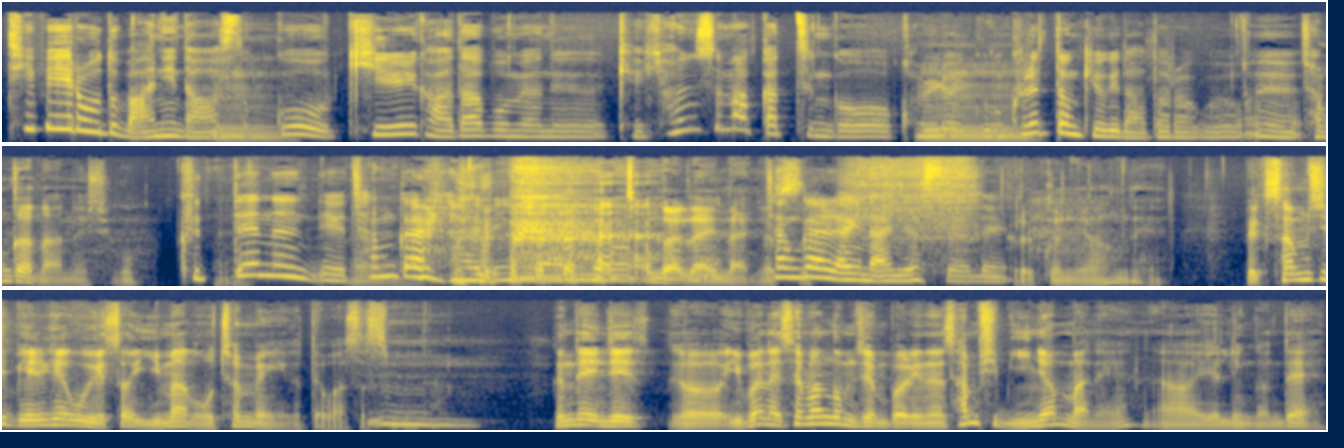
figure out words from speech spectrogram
TV로도 많이 나왔었고 음. 길 가다 보면은 이렇게 현수막 같은 거 걸려 있고 음. 그랬던 기억이 나더라고요. 예. 참가는 안 하시고 그때는 예, 참가할 라인이 아니고 참가할 라인 아니었어요. 참가할 라인 아니었어요. 네. 그렇군요. 네. 131개국에서 2만 5천 명이 그때 왔었습니다. 음. 근데 이제 어, 이번에 새만금 잼버리는 32년 만에 어, 열린 건데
